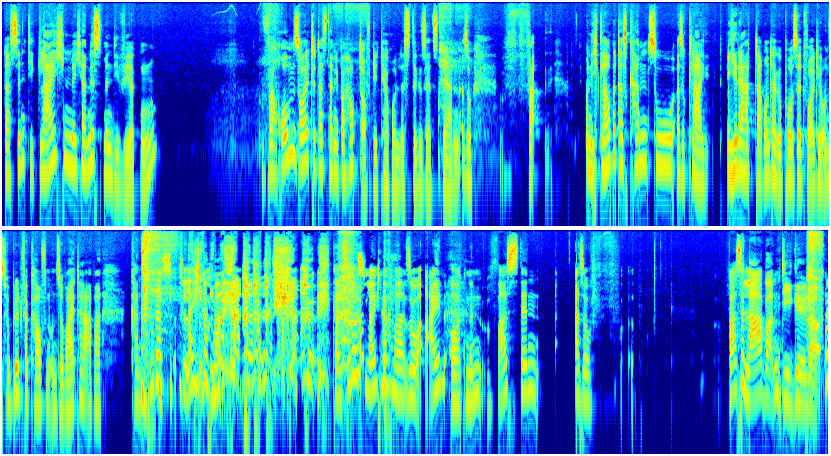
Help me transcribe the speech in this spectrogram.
das sind die gleichen Mechanismen, die wirken, warum sollte das dann überhaupt auf die Terrorliste gesetzt werden? Also und ich glaube, das kann zu, also klar, jeder hat darunter gepostet, wollt ihr uns für blöd verkaufen und so weiter, aber kannst du das vielleicht noch mal kannst du das vielleicht noch mal so einordnen, was denn also was labern die Gilder?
